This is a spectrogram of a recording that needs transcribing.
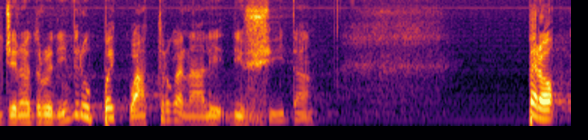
generatori di sviluppo e 4 canali di uscita. Però,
